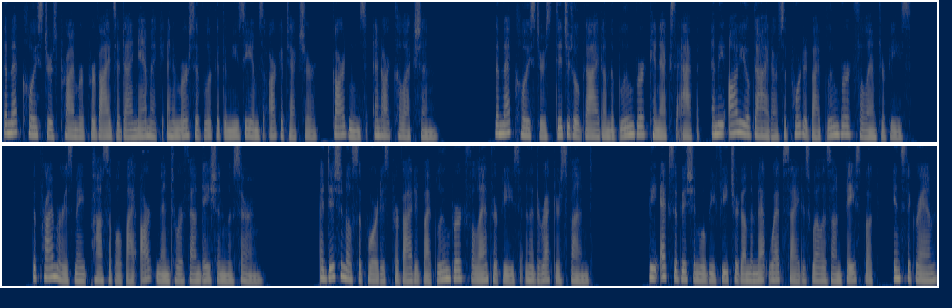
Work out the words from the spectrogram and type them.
the Met Cloisters Primer provides a dynamic and immersive look at the museum's architecture, gardens, and art collection. The Met Cloisters digital guide on the Bloomberg Connects app and the audio guide are supported by Bloomberg Philanthropies. The primer is made possible by Art Mentor Foundation Lucerne. Additional support is provided by Bloomberg Philanthropies and the Directors Fund. The exhibition will be featured on the Met website as well as on Facebook, Instagram,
